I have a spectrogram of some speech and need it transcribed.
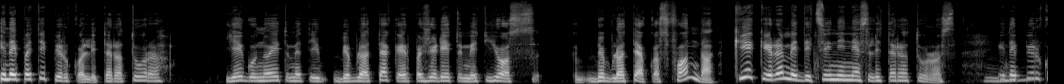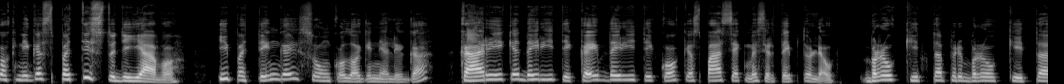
jinai pati pirko literatūrą. Jeigu nueitumėte į biblioteką ir pažiūrėtumėte jos bibliotekos fondą, kiek yra medicininės literatūros. Mhm. Jis pirko knygas, pati studijavo, ypatingai su onkologinė lyga, ką reikia daryti, kaip daryti, kokios pasiekmes ir taip toliau braukyta, pribraukyta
